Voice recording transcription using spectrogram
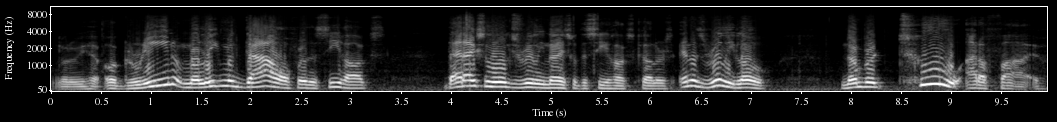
What do we have? Oh, green Malik McDowell for the Seahawks. That actually looks really nice with the Seahawks colors. And it's really low. Number two out of five.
